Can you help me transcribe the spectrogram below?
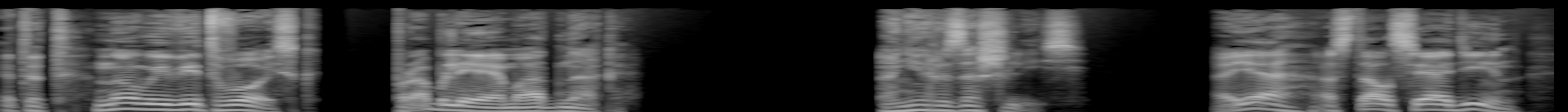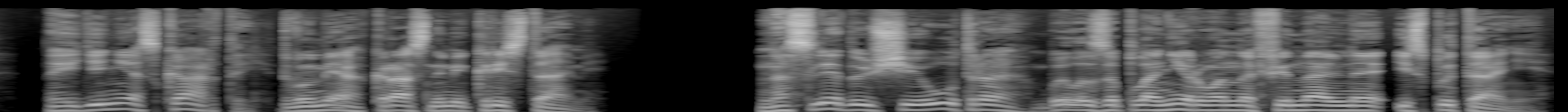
Этот новый вид войск. Проблема, однако. Они разошлись. А я остался один, наедине с картой, двумя красными крестами. На следующее утро было запланировано финальное испытание.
